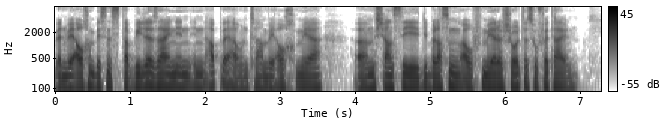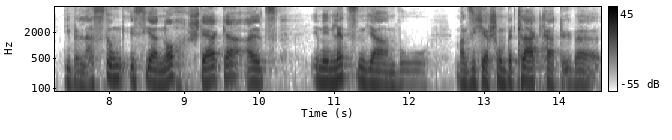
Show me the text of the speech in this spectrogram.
werden wir auch ein bisschen stabiler sein in, in Abwehr und haben wir auch mehr ähm, Chance, die, die Belastung auf mehrere Schulter zu verteilen die Belastung ist ja noch stärker als in den letzten Jahren, wo man sich ja schon beklagt hat über,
